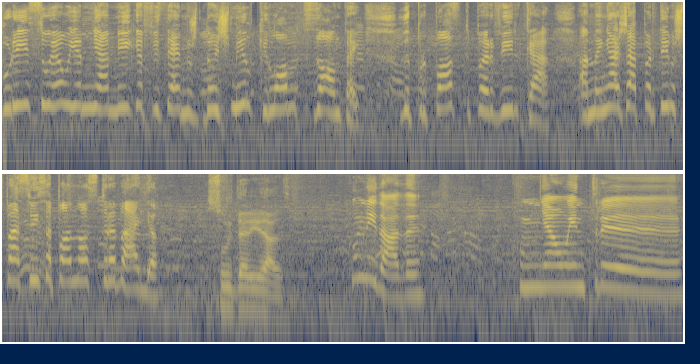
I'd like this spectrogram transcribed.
Por isso eu e a minha amiga fizemos 2 mil quilómetros ontem, de propósito para vir cá. Amanhã já partimos para a Suíça para o nosso trabalho. Solidariedade. Comunidade. Comunhão entre,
